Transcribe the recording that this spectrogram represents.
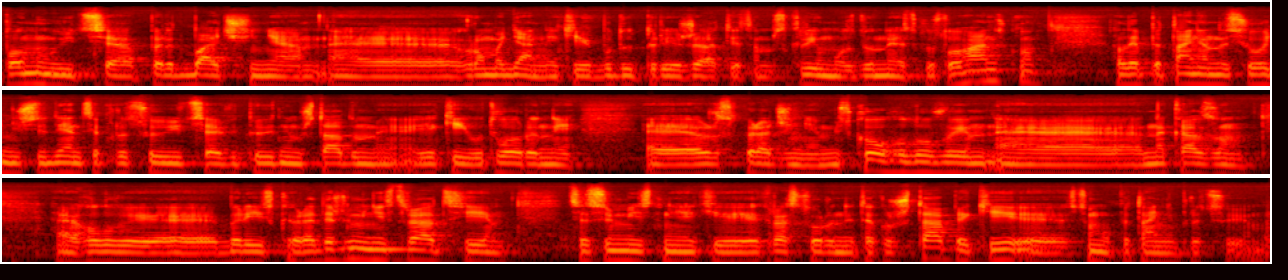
планується передбачення е, громадян, які будуть приїжджати там з Криму, з Донецьку, з Луганську. Але питання на сьогоднішній день це працюється відповідним штатом, який утворений е, розпорядженням міського голови, е, наказом е, голови е, Берівської райдержадміністрації. Це сумісні, які якраз створений також штаб, які е, в цьому питанні працюємо.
